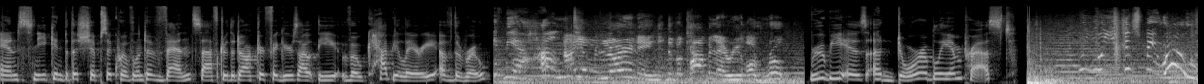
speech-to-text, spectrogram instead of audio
and sneak into the ship's equivalent of vents after the doctor figures out the vocabulary of the rope. Give me a hand. am learning the vocabulary of rope. Ruby is adorably impressed. Well, you can speak rope.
